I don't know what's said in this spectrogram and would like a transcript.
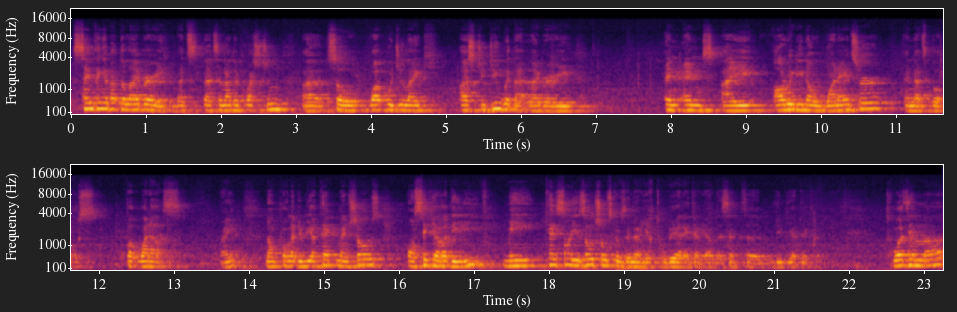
Same thing about the library. That's that's another question. Uh, so, what would you like us to do with that library? And and I already know one answer, and that's books. But what else, right? Donc pour la bibliothèque, même chose. On sait qu'il y aura des livres, mais quelles sont les autres choses que vous aimeriez retrouver à l'intérieur de cette euh, bibliothèque-là? Troisièmement,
